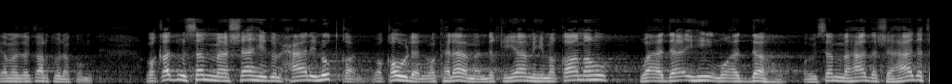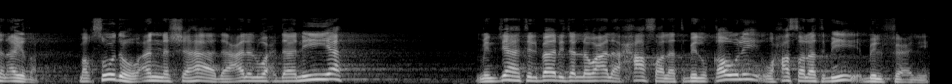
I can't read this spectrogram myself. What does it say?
كما ذكرت لكم. وقد يسمى شاهد الحال نطقا وقولا وكلاما لقيامه مقامه وأدائه مؤداه ويسمى هذا شهادة أيضا. مقصوده أن الشهادة على الوحدانية من جهة الباري جل وعلا حصلت بالقول وحصلت بالفعل.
